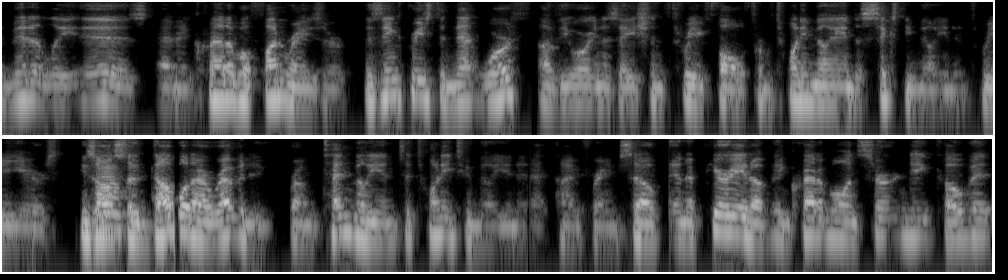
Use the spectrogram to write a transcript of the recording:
admittedly is an incredible fundraiser, has increased the net worth of the organization threefold from 20 million to 60 million in three years. He's wow. also doubled our revenue from 10 million to 22 million in that time frame. So in a period of incredible uncertainty, COVID,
